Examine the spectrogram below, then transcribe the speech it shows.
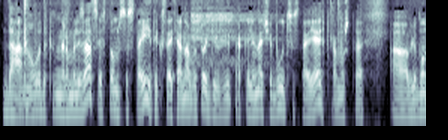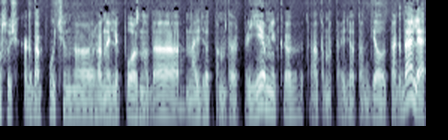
Да, но вот нормализация в том состоит, и, кстати, она в итоге так или иначе будет состоять, потому что а, в любом случае, когда Путин э, рано или поздно да, найдет там даже преемника, да, там отойдет от дела и так далее,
